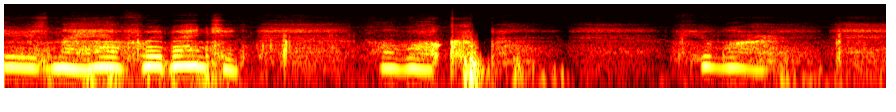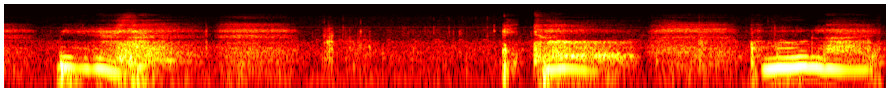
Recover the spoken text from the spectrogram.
Here's my halfway bench and I'll walk up a few more meters into the moonlight.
